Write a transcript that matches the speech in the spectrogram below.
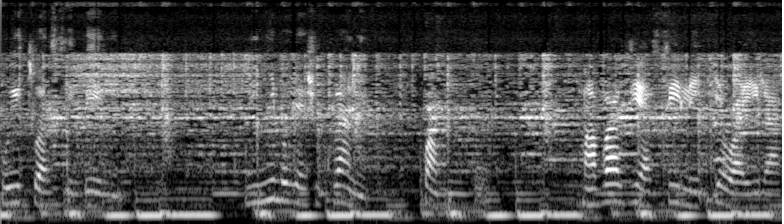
huitwa sibeli ni nyimbo ya shukrani kwa Mungu. Mavazi asili ya Wairaq.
